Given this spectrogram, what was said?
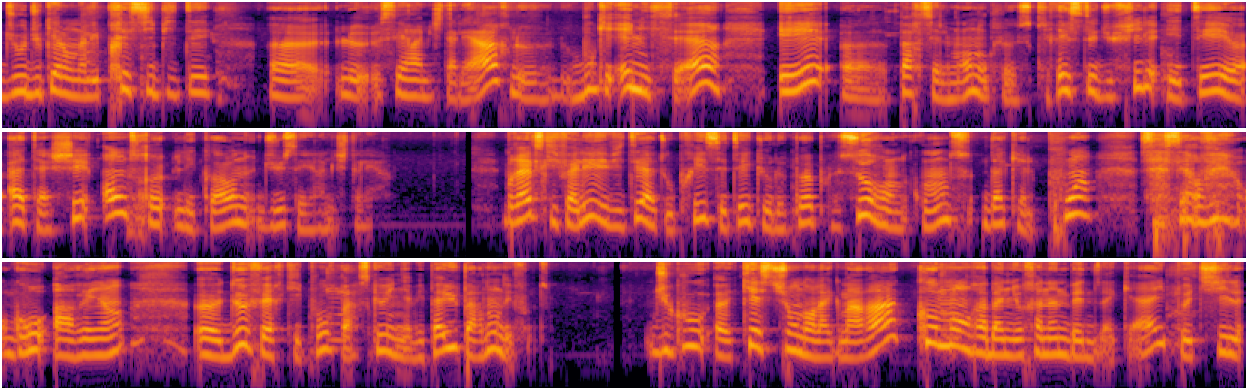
du haut duquel on allait précipiter le Seher le, le bouc émissaire, et partiellement, donc ce qui restait du fil était attaché entre les cornes du Seher Bref, ce qu'il fallait éviter à tout prix, c'était que le peuple se rende compte d'à quel point ça servait en gros à rien de faire Kippour parce qu'il n'y avait pas eu pardon des fautes. Du coup, question dans la Gemara, comment Rabban Yochanan ben Zakkai peut-il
